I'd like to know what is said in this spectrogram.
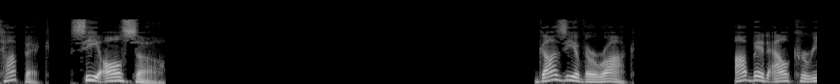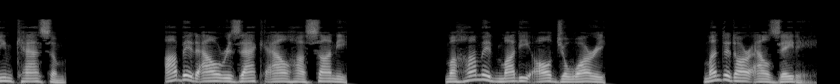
Topic. See also. Ghazi of Iraq. Abd al-Karim Qasim. Abd al-Razak al-Hassani. Muhammad Mahdi al-Jawahiri. Muntadar al-Zaidi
